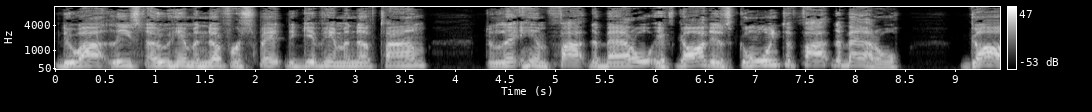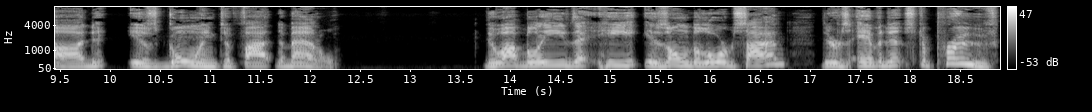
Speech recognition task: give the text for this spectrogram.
Do I at least owe him enough respect to give him enough time to let him fight the battle. If God is going to fight the battle, God is going to fight the battle. Do I believe that he is on the Lord's side? There's evidence to prove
